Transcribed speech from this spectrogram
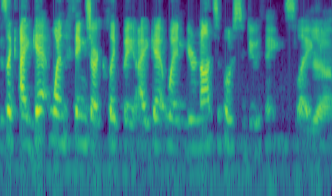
it's like I get when things are clickbait. I get when you're not supposed to do things. Like Yeah.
